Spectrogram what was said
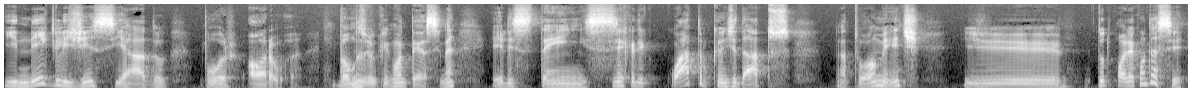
e negligenciado por Ottawa. Vamos ver o que acontece, né? Eles têm cerca de quatro candidatos atualmente e tudo pode acontecer.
